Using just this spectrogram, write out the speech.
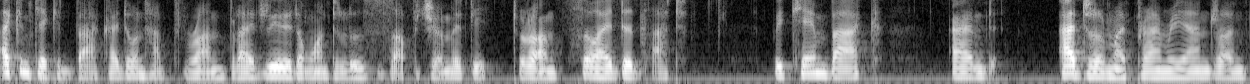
I can take it back. I don't have to run, but I really don't want to lose this opportunity to run. So I did that. We came back and I had to run my primary and run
